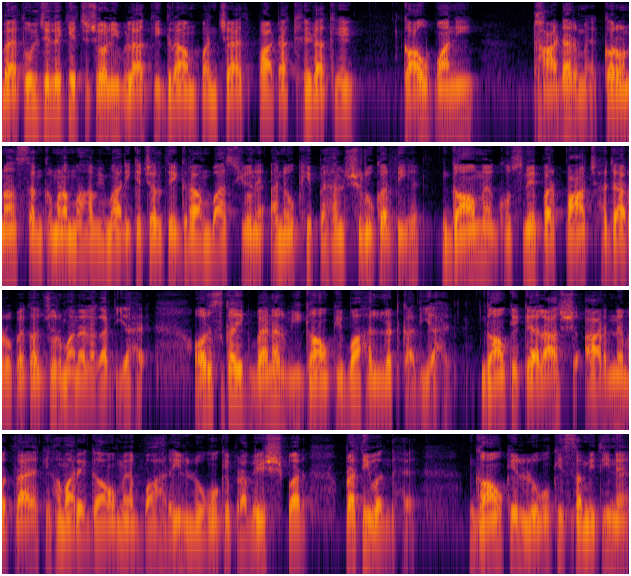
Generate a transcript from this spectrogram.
बैतूल ज़िले के चिचौली ब्लॉक की ग्राम पंचायत पाटा खेड़ा के काऊपानी ठाडर में कोरोना संक्रमण महाबीमारी के चलते ग्रामवासियों ने अनोखी पहल शुरू कर दी है। गाँव में घुसने पर पाँच हज़ार रुपए का जुर्माना लगा दिया है और इसका एक बैनर भी गाँव के बाहर लटका दिया है। गाँव के कैलाश आर्य ने बताया कि हमारे गाँव में बाहरी लोगों के प्रवेश पर प्रतिबंध है। गाँव के लोगों की समिति ने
